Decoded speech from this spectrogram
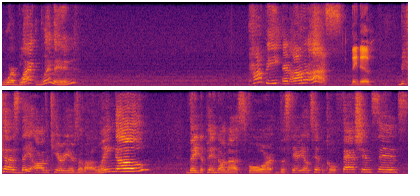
where black women copy and honor us They do. because they are the carriers of our lingo. They depend on us for the stereotypical fashion sense,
